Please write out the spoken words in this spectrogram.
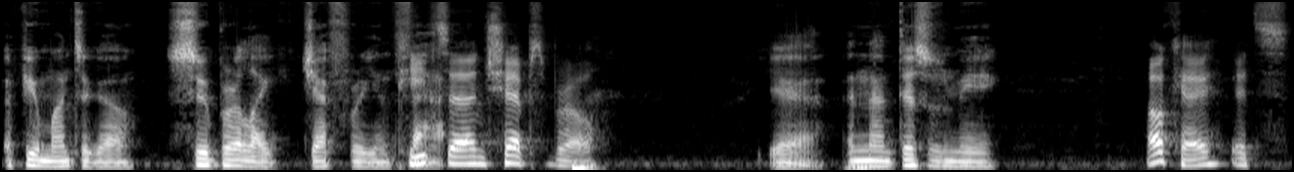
a few months ago. Super like Jeffrey and fat. Pizza and chips, bro. Yeah. And then this was me. Okay, it's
